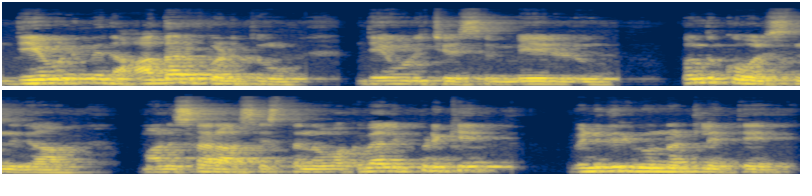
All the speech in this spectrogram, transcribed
దేవుని మీద ఆధారపడుతూ దేవుడు చేసే మేలు పొందుకోవాల్సిందిగా మనసారా ఆశిస్తున్నాం. ఒకవేళ ఇప్పటికే వెనుదిరిగి ఉన్నట్లయితే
